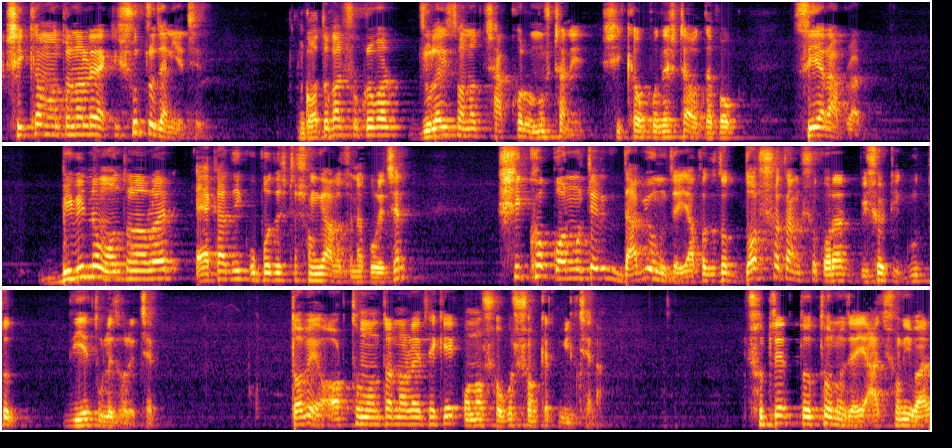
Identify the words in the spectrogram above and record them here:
শিক্ষা মন্ত্রণালয়ের একটি সূত্র জানিয়েছে। গতকাল শুক্রবার জুলাই সনদ স্বাক্ষর অনুষ্ঠানে শিক্ষা উপদেষ্টা অধ্যাপক সিয়ার আবরার বিভিন্ন মন্ত্রণালয়ের একাধিক উপদেষ্টার সঙ্গে আলোচনা করেছেন। শিক্ষক কর্মচারীদের দাবি অনুযায়ী আপাতত দশ শতাংশ করার বিষয়টি গুরুত্ব দিয়ে তুলে ধরেছেন। তবে অর্থ মন্ত্রণালয় থেকে কোনো সবুজ সংকেত মিলছে না। সূত্রের তথ্য অনুযায়ী, আজ শনিবার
